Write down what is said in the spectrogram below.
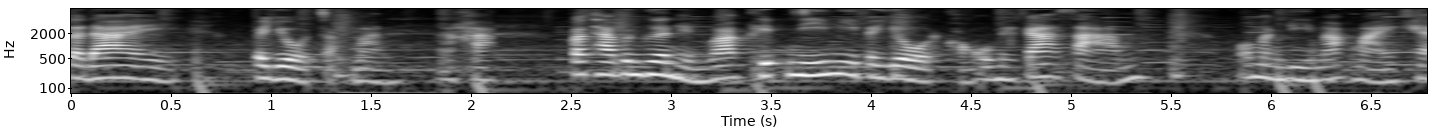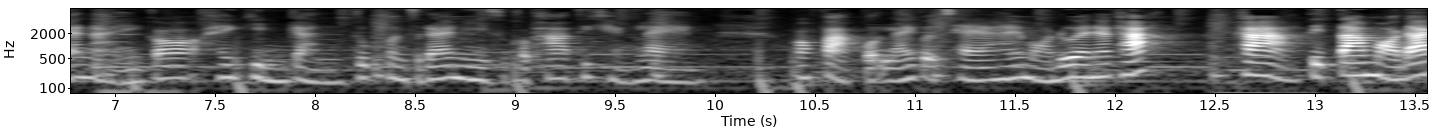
จะได้ประโยชน์จากมัน นะคะ ก็ถ้าเพื่อนๆเห็นว่าคลิปนี้มีประโยชน์ของโอเมก้า3 ว่ามันดีมากมายแค่ไหนก็ให้กินกัน ทุกคนจะได้มีสุขภาพที่แข็งแรง ก็ฝากกดไลค์กดแชร์ให้หมอด้วยนะคะ ค่ะ ติดตามหมอได้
